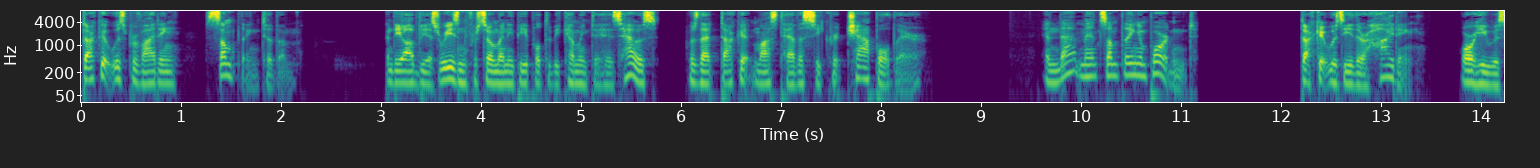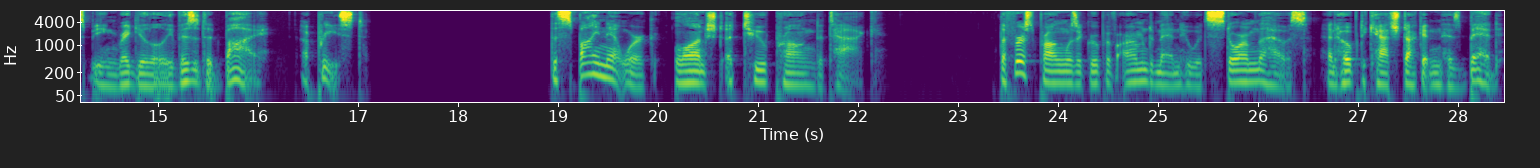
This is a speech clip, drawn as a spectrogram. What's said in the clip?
Duckett was providing something to them. And the obvious reason for so many people to be coming to his house was that Duckett must have a secret chapel there. And that meant something important. Duckett was either hiding or he was being regularly visited by a priest. The spy network launched a two pronged attack. The first prong was a group of armed men who would storm the house and hope to catch Duckett in his bed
